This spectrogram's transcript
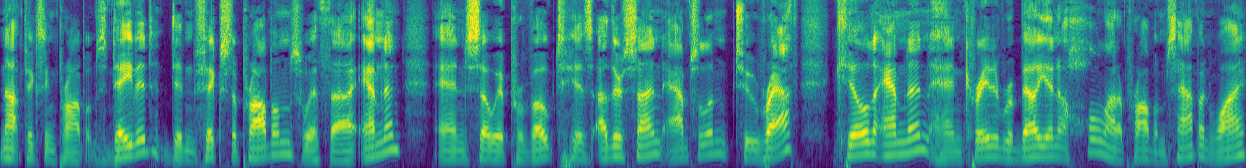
Not fixing problems. David didn't fix the problems with uh, Amnon, and so it provoked his other son, Absalom, to wrath, killed Amnon, and created rebellion. A whole lot of problems happened. Why?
